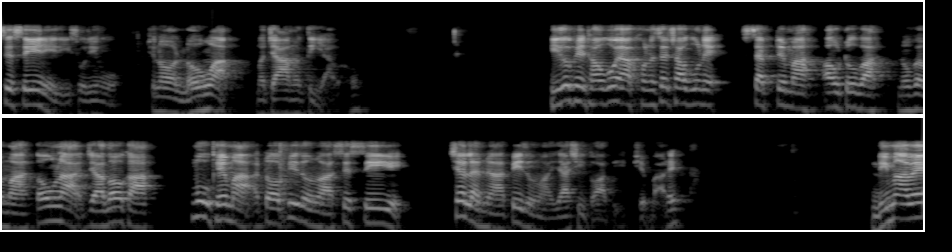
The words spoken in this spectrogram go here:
စစ်ဆေးနေသည်ဆိုခြင်းကိုကျွန်တော်လုံးဝမကြားမသိရပါဘူး။ဒီလိုဖြင့်1986ခုနှစ်စက်တင်ဘာအောက်တိုဘာနိုဝင်ဘာ3လကြာသောအခါမှုခဲမှာအတော်ပြည့်စုံစွာစစ်ဆေး၍ချက်လက်များပြည့်စုံစွာရရှိသွားပြီဖြစ်ပါတယ်။ဒီမှာပဲ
